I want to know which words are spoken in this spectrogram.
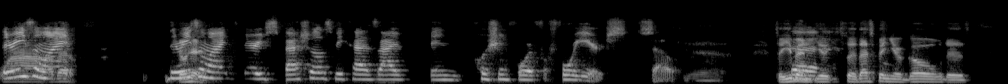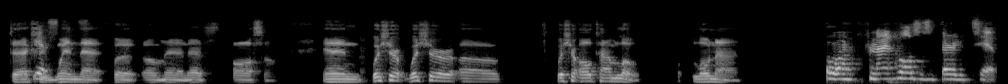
The wow, reason why the reason ahead. why it's very special is because I've been pushing for it for four years. So yeah. So you've the, been so that's been your goal to to actually yes. win that. But oh man, that's awesome. And what's your what's your uh what's your all time low? Low nine. Oh, for nine holes is a thirty tip.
